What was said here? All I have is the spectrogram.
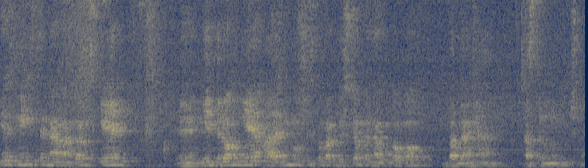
jest miejsce na amatorskie, e, niedrogie, ale mimo wszystko wartościowe naukowo badania astronomiczne.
